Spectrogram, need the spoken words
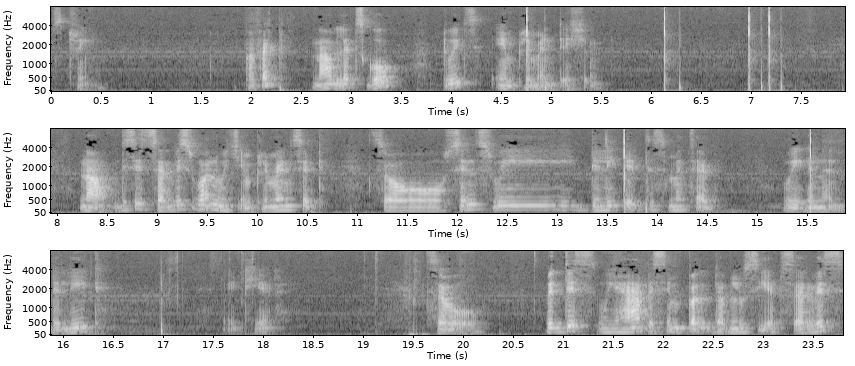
string. Perfect. Now let's go to its implementation. Now this is service one which implements it. So since we deleted this method we're gonna delete it here. So with this we have a simple WCF service.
